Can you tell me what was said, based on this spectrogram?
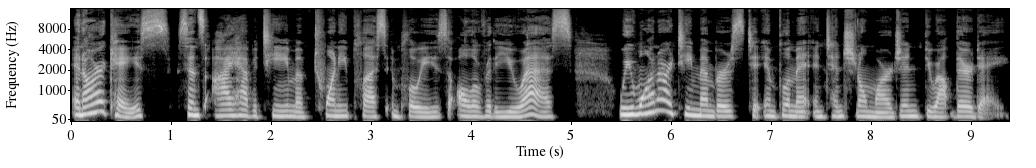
In our case, since I have a team of 20 plus employees all over the US, we want our team members to implement intentional margin throughout their day.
